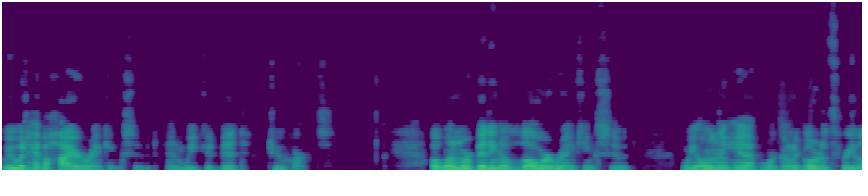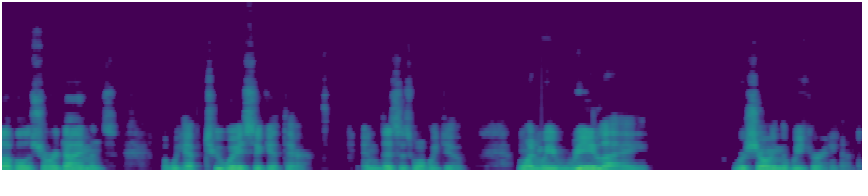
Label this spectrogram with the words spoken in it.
we would have a higher ranking suit and we could bid two hearts. But when we're bidding a lower ranking suit, we only have, we're going to go to the three level to show our diamonds, but we have two ways to get there. And this is what we do. When we relay, we're showing the weaker hand.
